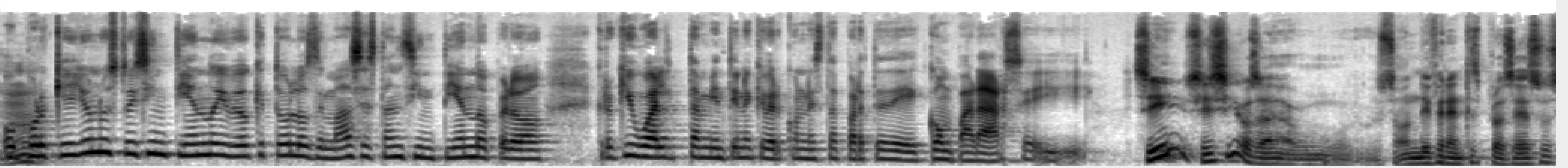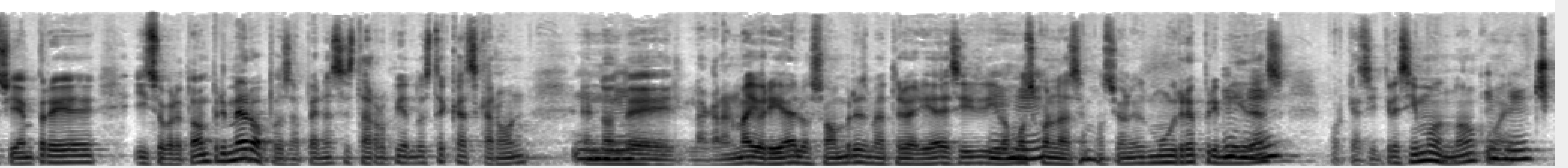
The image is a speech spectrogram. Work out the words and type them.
O porque yo no estoy sintiendo y veo que todos los demás están sintiendo, pero creo que igual también tiene que ver con esta parte de compararse y... Sí, sí, sí, o sea, son diferentes procesos siempre y sobre todo en primero, pues apenas se está rompiendo este cascarón en donde la gran mayoría de los hombres, me atrevería a decir, íbamos con las emociones muy reprimidas, porque así crecimos, ¿no? Como "Ch,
